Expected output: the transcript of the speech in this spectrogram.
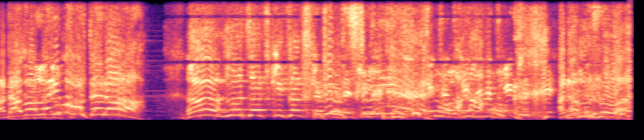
A dávám lejmo teda! A, no, cacky, cacky, cacky, A dám mu znova.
